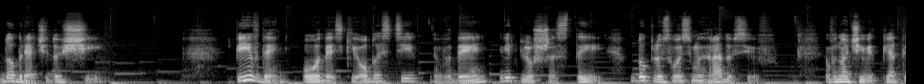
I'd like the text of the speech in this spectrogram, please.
добрячі дощі. Південь у Одеській області вдень від плюс 6 до плюс 8 градусів, вночі від 5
